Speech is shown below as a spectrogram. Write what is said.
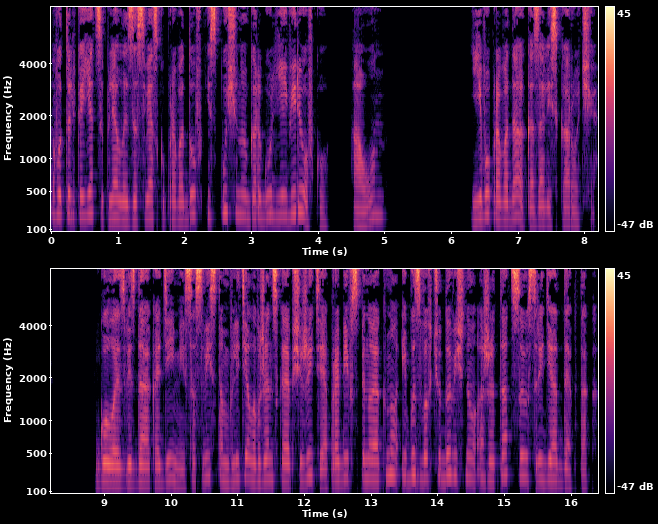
Вот только я цеплялась за связку проводов и спущенную горгульей веревку, а он... Его провода оказались короче. Голая звезда Академии со свистом влетела в женское общежитие, пробив спиной окно и вызвав чудовищную ажитацию среди адепток.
